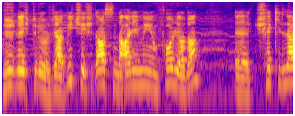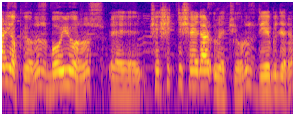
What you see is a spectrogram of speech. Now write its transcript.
düzleştiriyoruz. Yani bir çeşit aslında alüminyum folyodan e, şekiller yapıyoruz, boyuyoruz, e, çeşitli şeyler üretiyoruz diyebilirim.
